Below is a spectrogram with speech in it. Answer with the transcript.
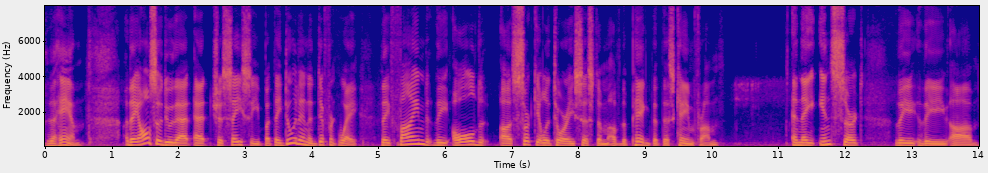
the ham. They also do that at Chisesi, but they do it in a different way. They find the old uh, circulatory system of the pig that this came from, and they insert the the um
